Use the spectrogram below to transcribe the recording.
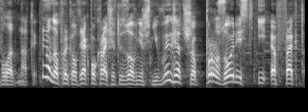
владнати. Ну, наприклад, як покращити зовнішній вигляд, щоб прозорість і ефект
